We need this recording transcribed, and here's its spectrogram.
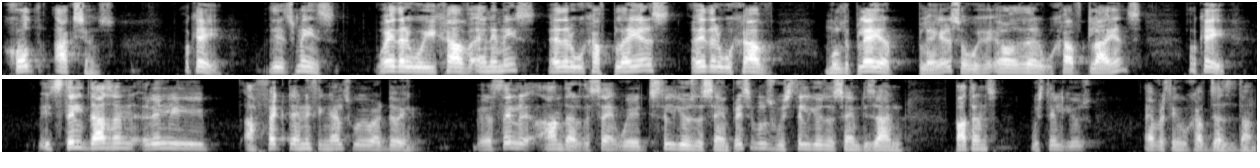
hold actions. Okay, this means whether we have enemies, either we have players, either we have multiplayer players, or we, either we have clients. Okay, it still doesn't really affect anything else we were doing we're still under the same we still use the same principles we still use the same design patterns we still use everything we have just done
